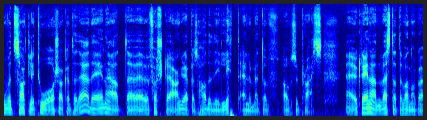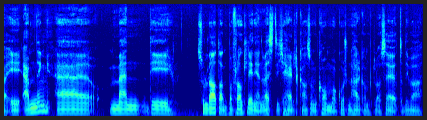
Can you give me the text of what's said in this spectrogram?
hovedsakelig to årsaker til det. Det ene er at uh, ved første angrepet så hadde de litt element of, of surprise. Uh, Ukrainerne visste at det var noe i emning, uh, men de soldatene på frontlinjen visste ikke helt hva som kom og hvordan det her kom til å se ut. og De var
